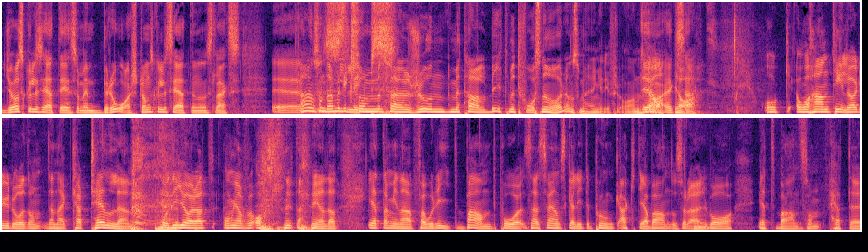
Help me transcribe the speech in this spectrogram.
jag skulle säga att det är som en brosch, de skulle säga att det är någon slags eh, Ja, en sån där med liksom slips. så här rund metallbit med två snören som hänger ifrån. Ja, exakt. Och, och han tillhörde ju då de, den här kartellen. Och det gör att, om jag får avsluta med att ett av mina favoritband på så här svenska lite punkaktiga band och sådär Mm. var ett band som hette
